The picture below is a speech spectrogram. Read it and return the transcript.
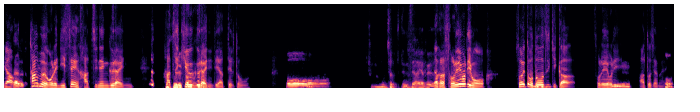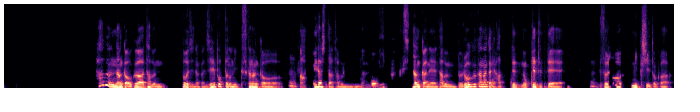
いや なる、多分俺2008年ぐらいに、8、9ぐらいに出会ってると思おー。な。もうちょっと全然あやふやう。だ。だからそれよりも、それとも同時期か、それよりうん後じゃない？そう。多分なんか僕は多分当時なんか J-POP のミックスかなんかを、うん。あ、思い出した多分。なんおなんかね、多分ブログかなんかに貼って載っけてて、うん。それをミクシーとか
